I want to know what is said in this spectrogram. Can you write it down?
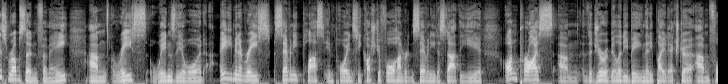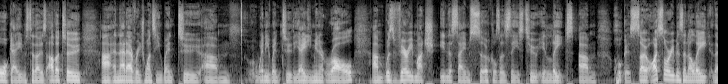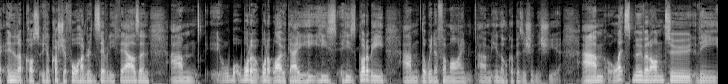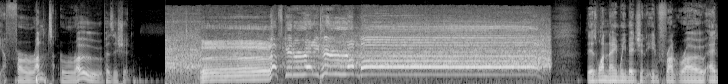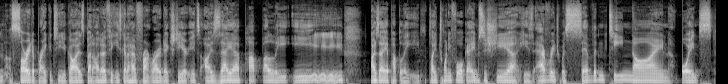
Reece Robson for me. Um, Reece wins the award. 80 minute Reece, 70 plus in points. He cost you 470 to start the year. On price, um, the durability being that he played extra um, four games to those other two, uh, and that average once he went to um, when he went to the 80 minute role um, was very much in the same circles as these two elite um, hookers. So I saw him as an elite that ended up cost you know, cost you 470,000. Um, what a what a bloke, eh? He he's he's got to be um, the winner for mine um, in the hooker position this year. Um, let's move it on to the front row position. Uh, let's get ready to rumble! There's one name we mentioned in front row, and sorry to break it to you guys, but I don't think he's going to have front row next year. It's Isaiah Papali'i. Isaiah Papali'i played 24 games this year. His average was 79 points.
